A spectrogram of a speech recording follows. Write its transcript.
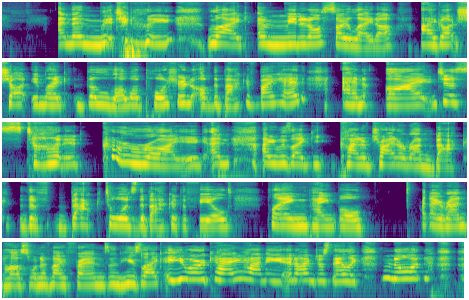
And then literally like a minute or so later, I got shot in like the lower portion of the back of my head and I just started crying. And I was like kind of trying to run back the back towards the back of the field playing paintball and I ran past one of my friends and he's like, Are you okay, honey? And I'm just there, like, Not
